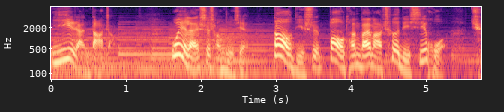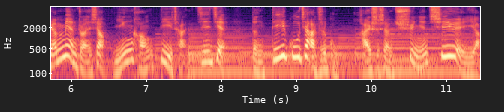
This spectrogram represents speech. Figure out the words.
依然大涨。未来市场主线到底是抱团白马彻底熄火？全面转向银行、地产、基建等低估价值股，还是像去年七月一样，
